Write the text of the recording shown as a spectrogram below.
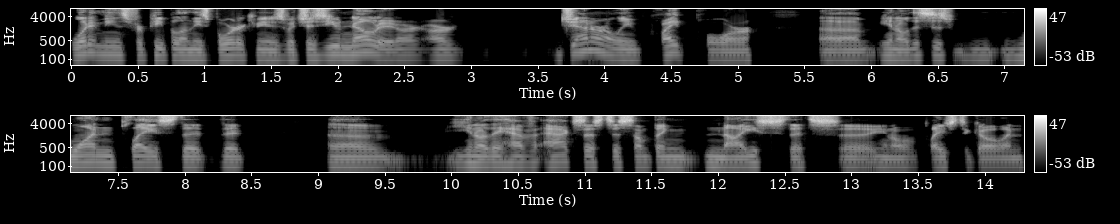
what it means for people in these border communities, which, as you noted, are, are generally quite poor? Uh, you know, this is one place that that uh, you know they have access to something nice. That's uh, you know a place to go and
